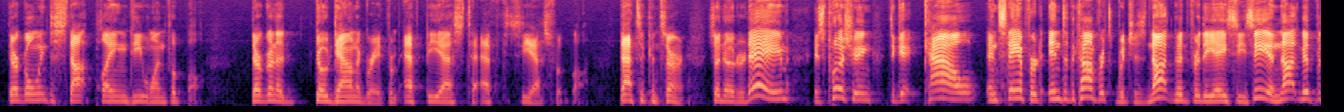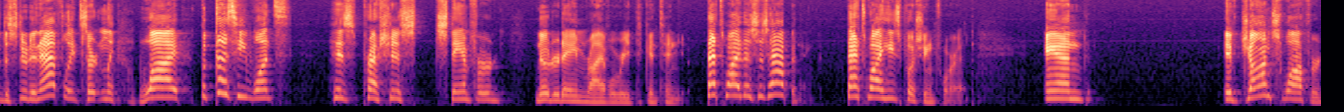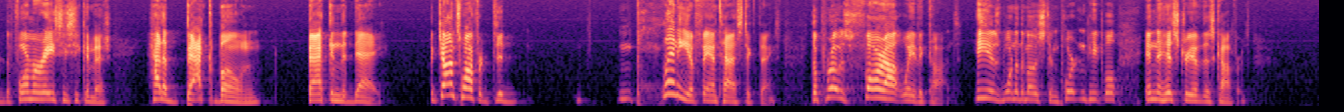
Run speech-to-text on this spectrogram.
they're going to stop playing D1 football. They're going to go down a grade from FBS to FCS football. That's a concern. So Notre Dame is pushing to get Cal and Stanford into the conference, which is not good for the ACC and not good for the student athletes, certainly. Why? Because he wants his precious Stanford Notre Dame rivalry to continue. That's why this is happening. That's why he's pushing for it. And if John Swofford, the former ACC commissioner, had a backbone back in the day, like John Swofford did plenty of fantastic things. The pros far outweigh the cons. He is one of the most important people in the history of this conference.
